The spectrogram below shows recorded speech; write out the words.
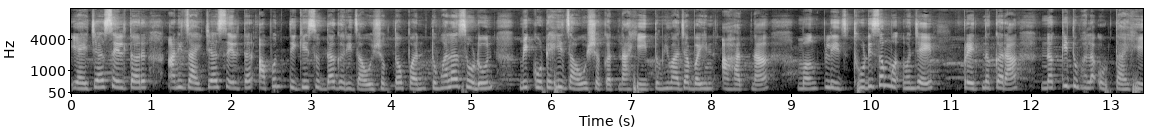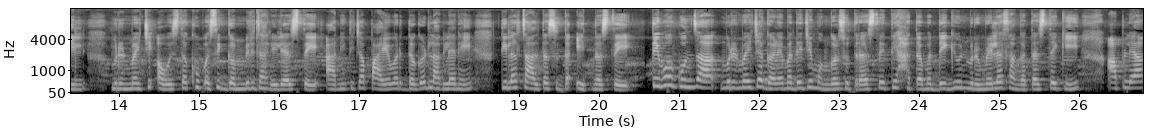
यायचे असेल तर आणि जायचे असेल तर आपण तिघीसुद्धा घरी जाऊ शकतो. पण तुम्हाला सोडून मी कुठेही जाऊ शकत नाही. तुम्ही माझ्या बहीण आहात ना? मग प्लीज थोडीसं म म्हणजे प्रयत्न करा. नक्की तुम्हाला उठता येईल. मृण्मयची अवस्था खूप अशी गंभीर झालेली असते आणि तिच्या पायावर दगड लागल्याने तिला चालतासुद्धा येत नसते. तेव्हा गुंजा मृण्मयीच्या गळ्यामध्ये जे मंगळसूत्र असते ते हातामध्ये घेऊन मृण्मयीला सांगत असते की आपल्या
